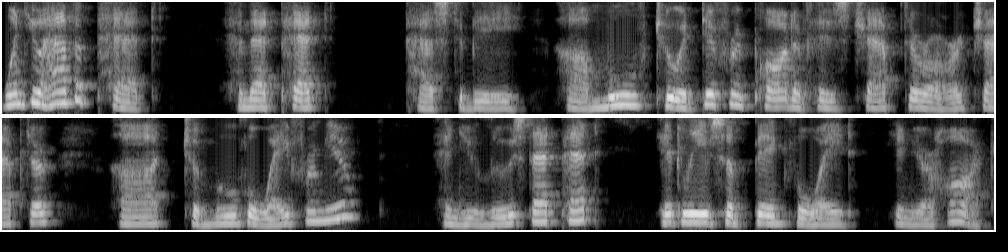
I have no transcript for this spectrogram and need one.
When you have a pet and that pet has to be uh, move to a different part of his chapter or her chapter uh, to move away from you, and you lose that pet, it leaves a big void in your heart.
